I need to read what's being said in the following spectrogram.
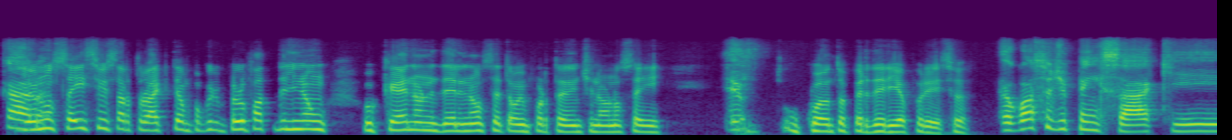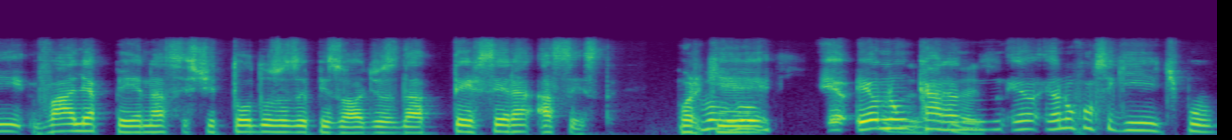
cara... eu não sei se o Star Trek tem um pouco. Pelo fato dele não. O canon dele não ser tão importante, não, não sei eu, o quanto eu perderia por isso. Eu gosto de pensar que vale a pena assistir todos os episódios da terceira a sexta. Porque vou, vou... Eu, eu não, cara, eu, eu não consegui, tipo,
